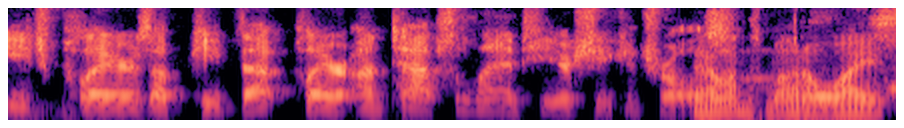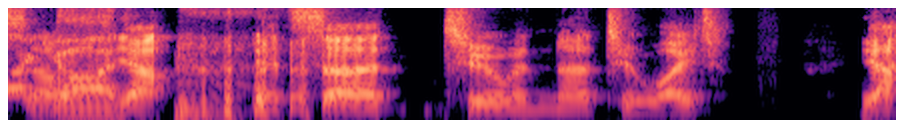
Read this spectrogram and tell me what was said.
each player's upkeep, that player untaps a land he or she controls. That one's mono white. Oh my God. Yeah, it's uh, two and uh, two white. Yeah,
